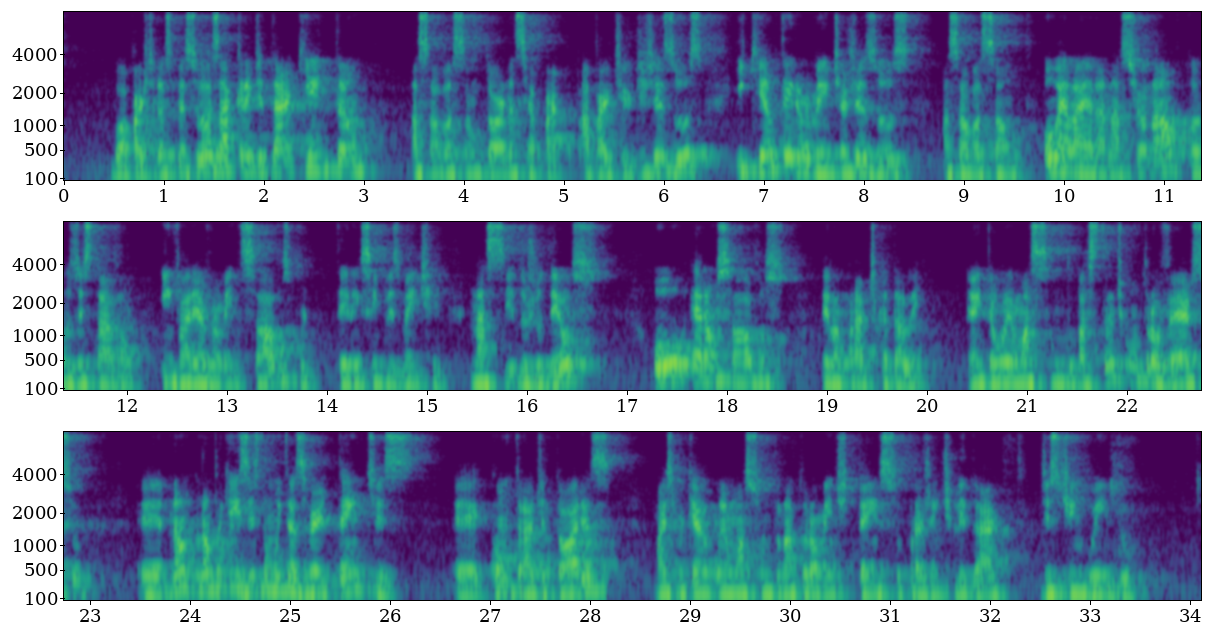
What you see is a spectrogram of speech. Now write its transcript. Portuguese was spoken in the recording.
boa parte das pessoas a acreditar que então a salvação torna-se a partir de Jesus e que anteriormente a Jesus a salvação ou ela era nacional, todos estavam invariavelmente salvos por terem simplesmente nascido judeus, ou eram salvos pela prática da lei. É, então é um assunto bastante controverso, é, não, não porque existam muitas vertentes é, contraditórias, mas porque é um assunto naturalmente tenso para a gente lidar, distinguindo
